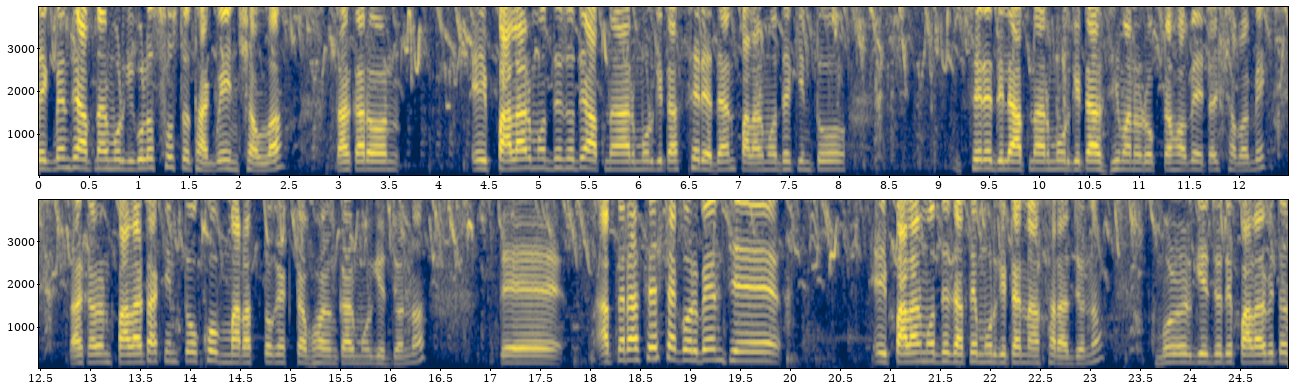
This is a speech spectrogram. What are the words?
দেখবেন যে আপনার মুরগিগুলো সুস্থ থাকবে ইনশাল্লাহ। তার কারণ এই পালার মধ্যে যদি আপনার মুরগিটা ছেড়ে দেন, পালার মধ্যে কিন্তু ছেড়ে দিলে আপনার মুরগিটা ঝিমানো রোগটা হবে, এটাই স্বাভাবিক। তার কারণ পালাটা কিন্তু খুব মারাত্মক একটা ভয়ঙ্কর মুরগির জন্য। তে আপনারা চেষ্টা করবেন যে এই পালার মধ্যে যাতে মুরগিটা না ছাড়ার জন্য। মুরগি যদি পালার ভিতর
